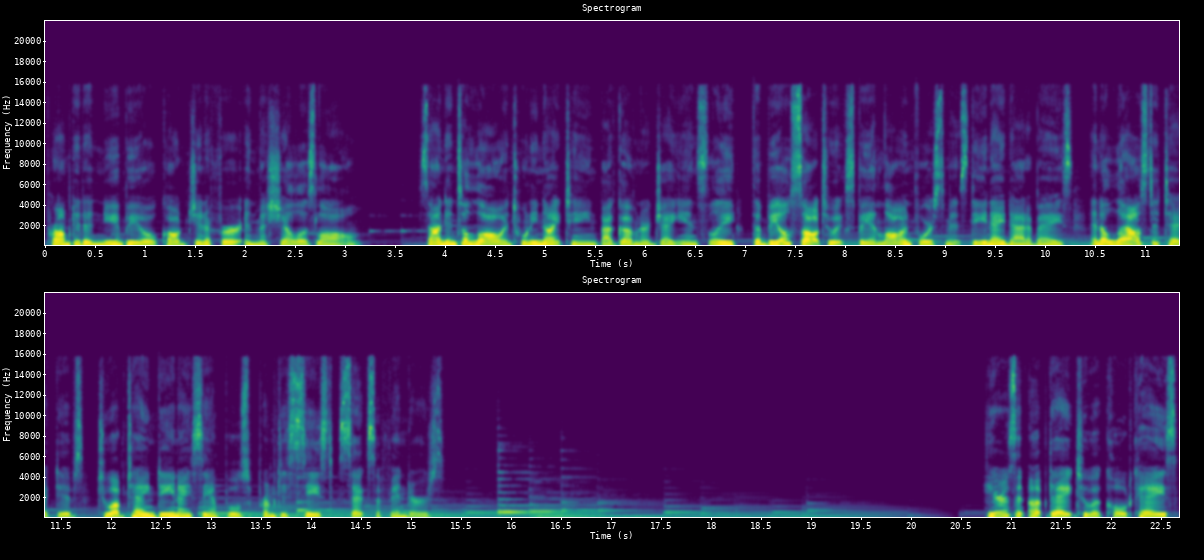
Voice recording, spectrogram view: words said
prompted a new bill called Jennifer and Michelle's Law. Signed into law in 2019 by Governor Jay Inslee, the bill sought to expand law enforcement's DNA database and allows detectives to obtain DNA samples from deceased sex offenders. Here is an update to a cold case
